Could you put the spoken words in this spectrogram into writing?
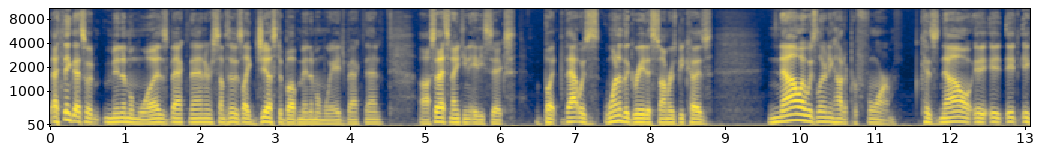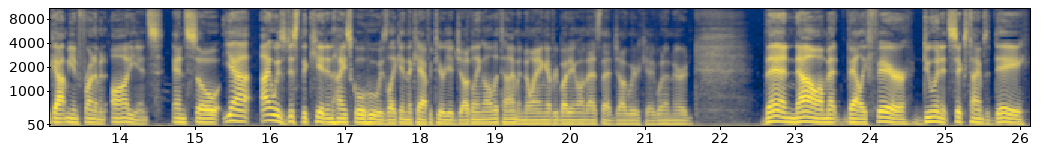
I think that's what minimum was back then, or something. It was like just above minimum wage back then. Uh, so that's 1986. But that was one of the greatest summers because now I was learning how to perform. Because now it, it, it, got me in front of an audience. And so, yeah, I was just the kid in high school who was like in the cafeteria juggling all the time, annoying everybody. Oh, that's that juggler kid. What a nerd. Then now I'm at Valleyfair doing it six times a day.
